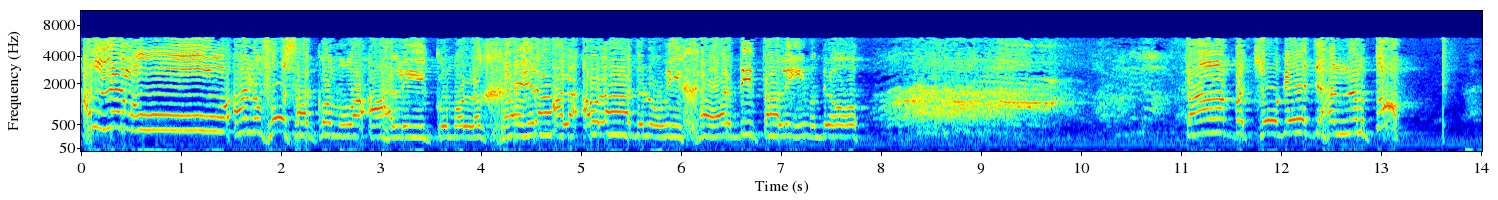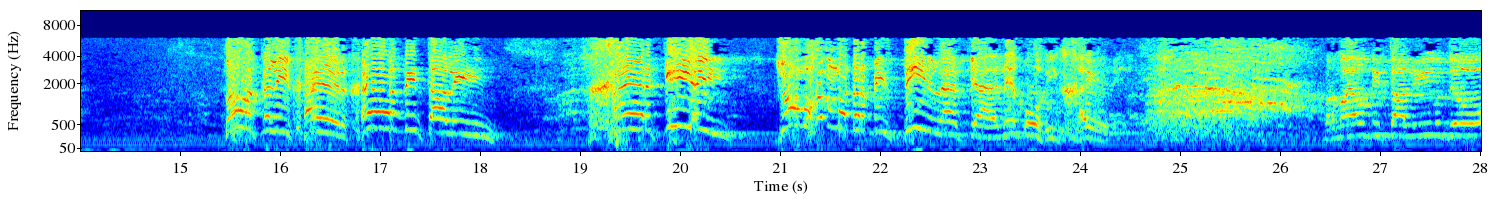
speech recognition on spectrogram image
علمو انفسکم و اہلیکم الخیر اولاد نو بھی خیر دی تعلیم دیو۔ تا بچو گے جہنم تو۔ کلی خیر خیر دی تعلیم۔ خیر کی جو محمد اربی دین لے کے آئے نے، وہی خیر فرمایا، ان کی تعلیم دو،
